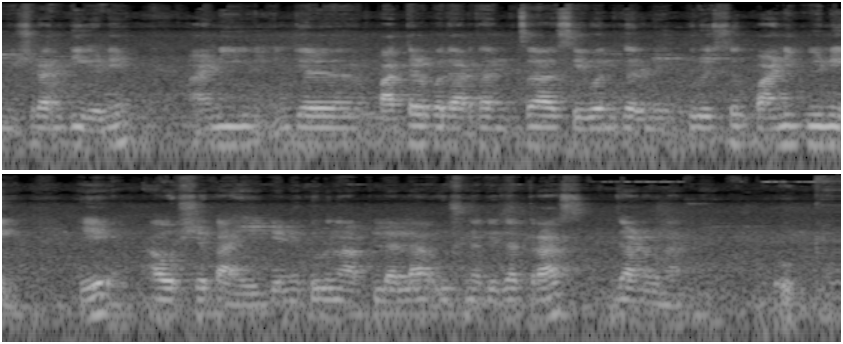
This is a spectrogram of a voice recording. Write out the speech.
विश्रांती घेणे आणि ज्या पातळ पदार्थांचा सेवन करणे पुरेसं पाणी पिणे हे आवश्यक आहे जेणेकरून आपल्याला उष्णतेचा त्रास जाणवणार ओके.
